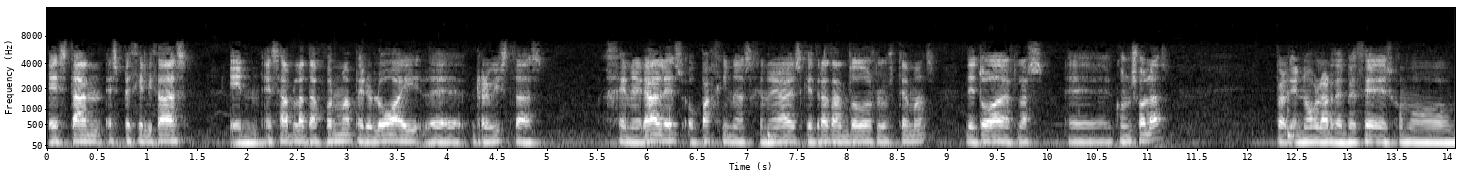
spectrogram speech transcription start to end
están especializadas en esa plataforma, pero luego hay eh, revistas generales o páginas generales que tratan todos los temas de todas las eh, consolas. Pero no hablar de PC es como...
